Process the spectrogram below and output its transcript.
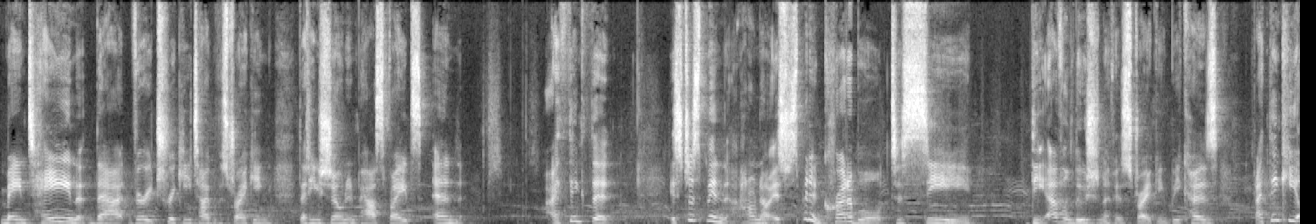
maintain that very tricky type of striking that he's shown in past fights. And I think that it's just been I don't know, it's just been incredible to see the evolution of his striking because I think he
